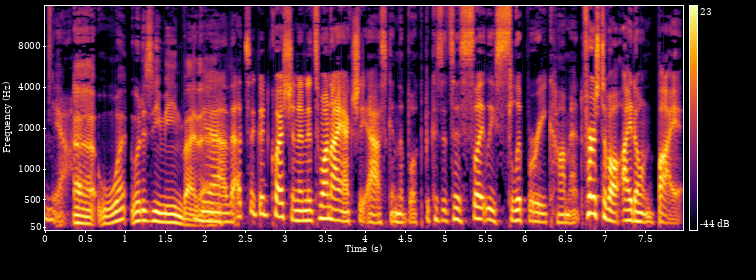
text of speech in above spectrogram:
Yeah. Uh, what what does he mean by that? Yeah, that's a good question, and it's one I actually ask in the book because it's a slightly slippery comment. First of all, I don't buy it.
